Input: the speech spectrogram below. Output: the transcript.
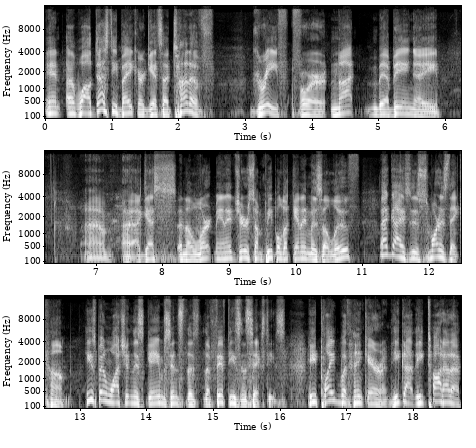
And uh, while Dusty Baker gets a ton of grief for not being a um, I guess an alert manager. Some people look at him as aloof. That guy's as smart as they come. He's been watching this game since the, the 50s and 60s. He played with Hank Aaron. He got he taught how to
